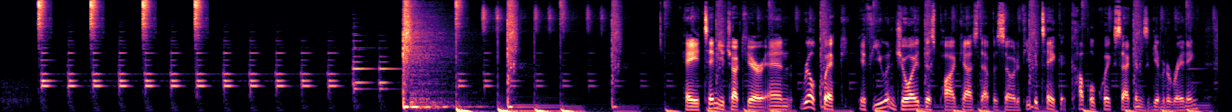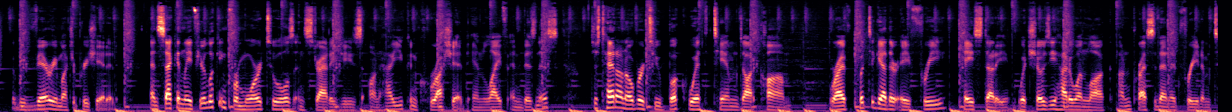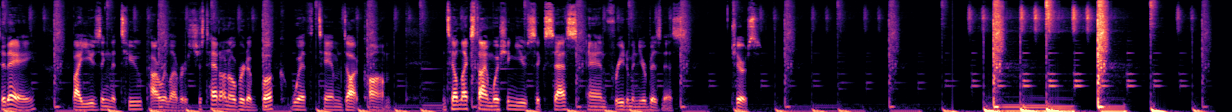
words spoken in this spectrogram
Hey, Tim Uchuck here. And real quick, if you enjoyed this podcast episode, if you could take a couple quick seconds to give it a rating, it would be very much appreciated. And secondly, if you're looking for more tools and strategies on how you can crush it in life and business, just head on over to bookwithtim.com, where I've put together a free case study which shows you how to unlock unprecedented freedom today by using the two power levers. Just head on over to bookwithtim.com. Until next time, wishing you success and freedom in your business. Cheers.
